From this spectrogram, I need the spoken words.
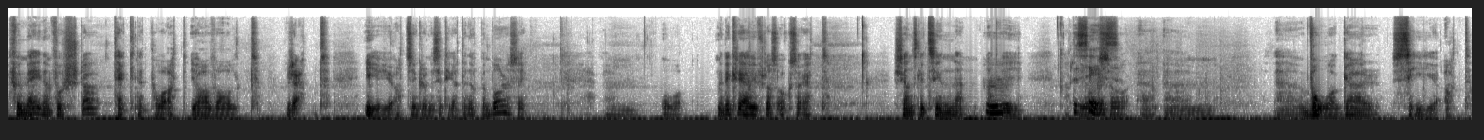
för mig den första tecknet på att jag har valt rätt är ju att synkroniciteten uppenbarar sig. Ehm, och, men det kräver ju förstås också ett känsligt sinne. Mm. Att vi, att vi Precis. också eh, ehm, eh, vågar se att,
